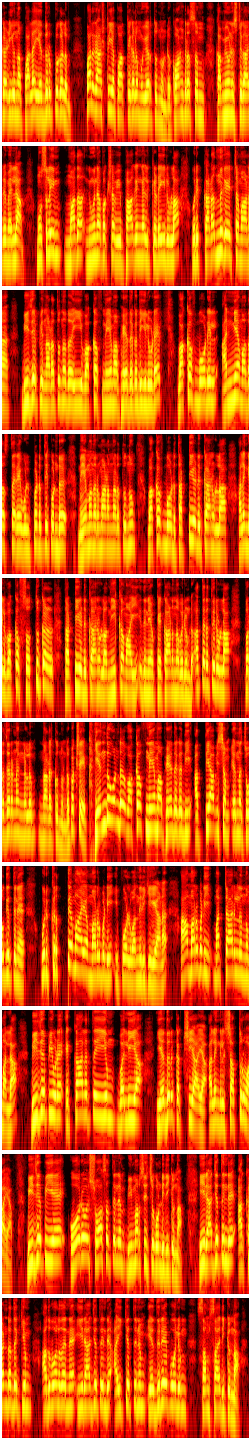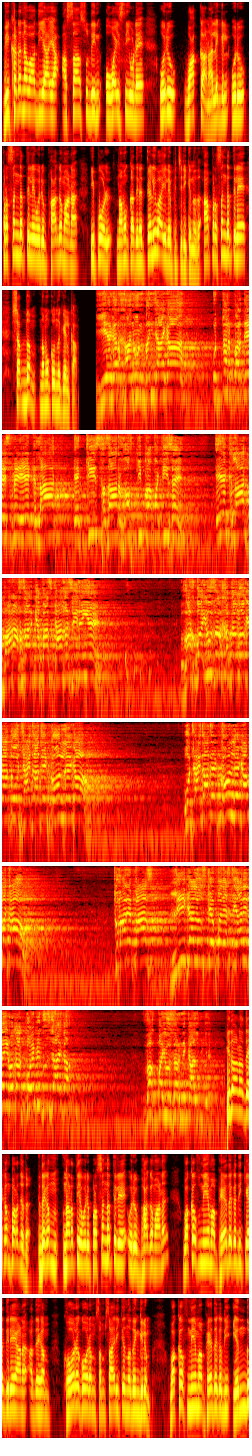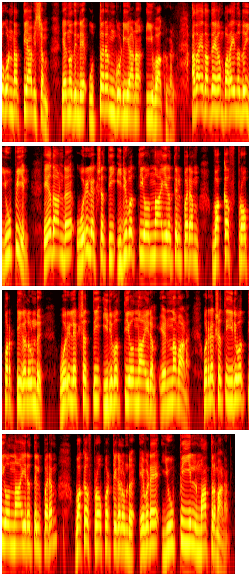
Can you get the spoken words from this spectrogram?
പല എതിർപ്പുകളും പല രാഷ്ട്രീയ പാർട്ടികളും ഉയർത്തുന്നുണ്ട്. കോൺഗ്രസും കമ്മ്യൂണിസ്റ്റുകാരും എല്ലാം മുസ്ലിം മത ന്യൂനപക്ഷ വിഭാഗങ്ങൾക്കിടയിലുള്ള ഒരു കടന്നുകയറ്റമാണ് ബി ജെ പി നടത്തുന്നത് ഈ വഖഫ് നിയമ ഭേദഗതിയിലൂടെ. വഖഫ് ബോർഡിൽ അന്യമതസ്ഥരെ ഉൾപ്പെടുത്തിക്കൊണ്ട് നിയമനിർമ്മാണം നടത്തുന്നു. വഖഫ് ബോർഡ് തട്ടിയെടുക്കാനുള്ള അല്ലെങ്കിൽ വഖഫ് സ്വത്തുക്കൾ തട്ടിയെടുക്കാനുള്ള നീക്കമായി ഇതിനെയൊക്കെ കാണുന്നവരുണ്ട്. അത്തരത്തിലുള്ള പ്രചരണങ്ങളും നടക്കുന്നുണ്ട്. പക്ഷേ എന്തുകൊണ്ട് വഖഫ് നിയമ ഭേദഗതി അത്യാവശ്യം എന്ന ചോദ്യത്തിന് ഒരു കൃത്യമായ മറുപടി ഇപ്പോൾ വന്നിരിക്കുകയാണ്. ആ മറുപടി മറ്റാരിൽ നിന്നുമല്ല ബി ജെ പിയുടെ എക്കാലത്തെയും വലിയ എതിർകക്ഷിയായ അല്ലെങ്കിൽ ശത്രുവായ ബി ജെ പിയെ ഓരോ ശ്വാസത്തിലും വിമർശിച്ചു കൊണ്ടിരിക്കുന്ന ഈ രാജ്യത്തിന്റെ അഖണ്ഡതയ്ക്കും അതുപോലെ തന്നെ ഈ രാജ്യത്തിന്റെ ഐക്യത്തിനും എതിരെ പോലും സംസാരിക്കുന്ന വിഘടനവാദിയായ അസാസുദ്ദീൻ ഒവൈസിയുടെ ഒരു വാക്കാണ് അല്ലെങ്കിൽ ഒരു പ്രസംഗത്തിലെ ഒരു ഭാഗമാണ് ഇപ്പോൾ നമുക്കതിന് തെളിവായി ലഭിച്ചിരിക്കുന്നത്. ആ പ്രസംഗത്തിലെ ശബ്ദം നമുക്കൊന്ന് കേൾക്കാം. ये अगर कानून बन जाएगा, उत्तर प्रदेश में एक लाख इक्कीस हज़ार वक्त की प्रॉपर्टीज़ है। एक लाख बारह हज़ार के पास कागज़ ही नहीं है। वक्त यूज़र खत्म हो गया तो जायदादें कौन लेगा? वो जायदादें कौन लेगा बताओ। तुम्हारे पास लीगल उसके ऊपर इख्तियारी नहीं होगा, कोई भी घुस जाएगा। वक्त यूज़र निकाल दिए। ഇതാണ് അദ്ദേഹം പറഞ്ഞത്. ഇദ്ദേഹം നടത്തിയ ഒരു പ്രസംഗത്തിലെ ഒരു ഭാഗമാണ്. വഖഫ് നിയമ ഭേദഗതിക്കെതിരെയാണ് അദ്ദേഹം ഘോരഘോരം സംസാരിക്കുന്നതെങ്കിലും വഖഫ് നിയമ ഭേദഗതി എന്തുകൊണ്ട് അത്യാവശ്യം എന്നതിന്റെ ഉത്തരം കൂടിയാണ് ഈ വാക്കുകൾ. അതായത് അദ്ദേഹം പറയുന്നത് യു പിയിൽ ഏതാണ്ട് ഒരു ലക്ഷത്തി ഇരുപത്തി ഒന്നായിരത്തിൽ പരം വഖഫ് പ്രോപ്പർട്ടികളുണ്ട്. ഒരു ലക്ഷത്തി ഇരുപത്തിയൊന്നായിരം എണ്ണമാണ്. ഒരു ലക്ഷത്തി ഇരുപത്തി ഒന്നായിരത്തിൽ പരം വഖഫ് പ്രോപ്പർട്ടികളുണ്ട്. എവിടെ? യു പിയിൽ മാത്രമാണ്.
